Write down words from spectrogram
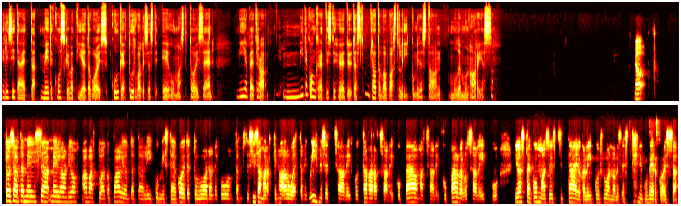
eli sitä, että meitä koskeva tieto voisi kulkea turvallisesti EU-maasta toiseen. Mia Petra, mitä konkreettisesti hyötyy tästä datavapaasta liikkumisesta on mulle mun arjessa? No toisaalta meissä, meillä on jo avattu aika paljon tätä liikkumista ja koitettu luoda niin kuin tämmöistä sisämarkkina-aluetta, niin kuin ihmiset saa liikkua, tavarat saa liikkua, pääomat saa liikkua, palvelut saa liikkua. Jostain kumman syystä tämä, joka liikkuisi luonnollisesti niin kuin verkoissa,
